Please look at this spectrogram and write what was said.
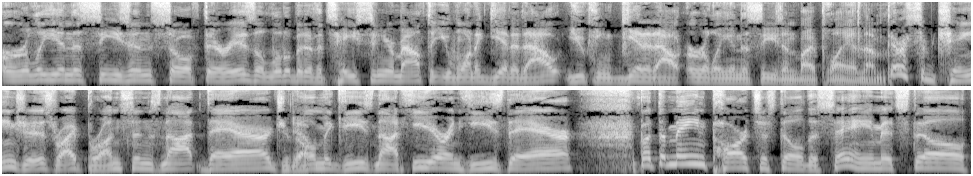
early in the season. So if there is a little bit of a taste in your mouth that you want to get it out, you can get it out early in the season by playing them. There are some changes, right? Brunson's not there. JaVale McGee's not here and he's there. But the main parts are still the same. It's still,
